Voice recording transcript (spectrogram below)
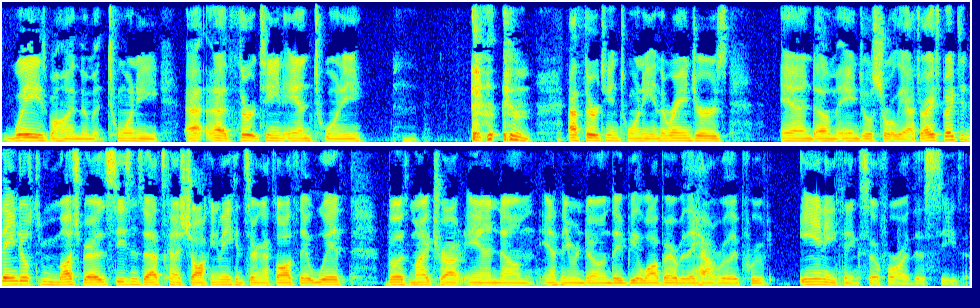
ways behind them at 20, at, at 13 and 20. at 13 20, and the Rangers and um, Angels shortly after. I expected the Angels to be much better this season, so that's kind of shocking to me, considering I thought that with both Mike Trout and um, Anthony Rendon, they'd be a lot better, but they haven't really proved anything so far this season.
